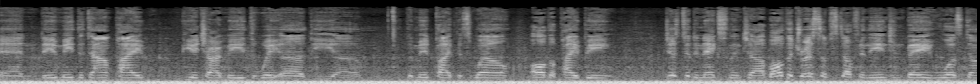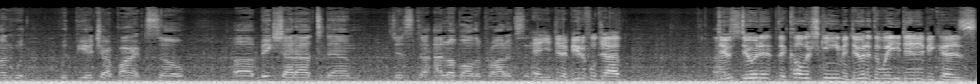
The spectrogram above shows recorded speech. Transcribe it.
and they made the downpipe. PHR made the way uh, the um, the mid pipe as well. All the piping, just did an excellent job. All the dress up stuff in the engine bay was done with with PHR parts. So, uh, big shout out to them. Just uh, I love all the products. And And you did a beautiful job do, doing it the color scheme and doing it the way you did it because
